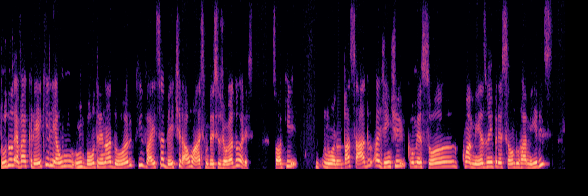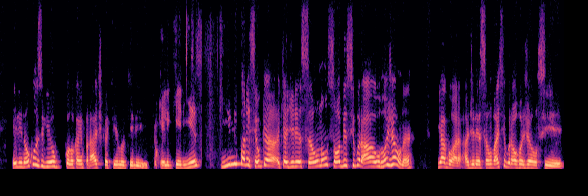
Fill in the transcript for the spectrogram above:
tudo leva a crer que ele é um, um bom treinador que vai saber tirar o máximo desses jogadores. Só que no ano passado a gente começou com a mesma impressão do Ramires ele não conseguiu colocar em prática aquilo que ele, que ele queria e me pareceu que a, que a direção não soube segurar o Rojão, né? E agora, a direção vai segurar o Rojão se,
